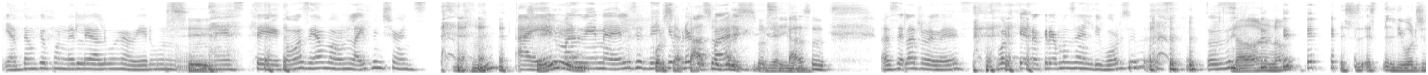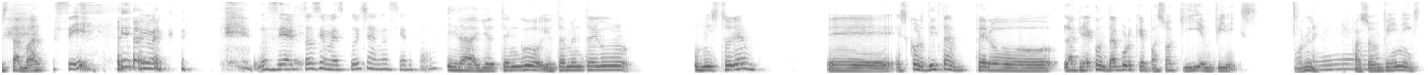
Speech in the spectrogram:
ya tengo que ponerle algo a Javier, un, Sí. un, este, ¿cómo se llama? Un life insurance. Ujú. A Sí. él, más bien a él se tiene Por que si acaso, preocupar. pues, por si Sí. acaso. Hacer al revés, porque no creemos en el divorcio, pues. Entonces, No, no, no. Es- es- el divorcio está mal. sí. no es cierto, si me escuchan, no es cierto. ¿eh? Mira, yo tengo, yo también traigo una historia. Eh, es cortita, pero la quería contar porque pasó aquí en Phoenix. Pasó en Phoenix.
